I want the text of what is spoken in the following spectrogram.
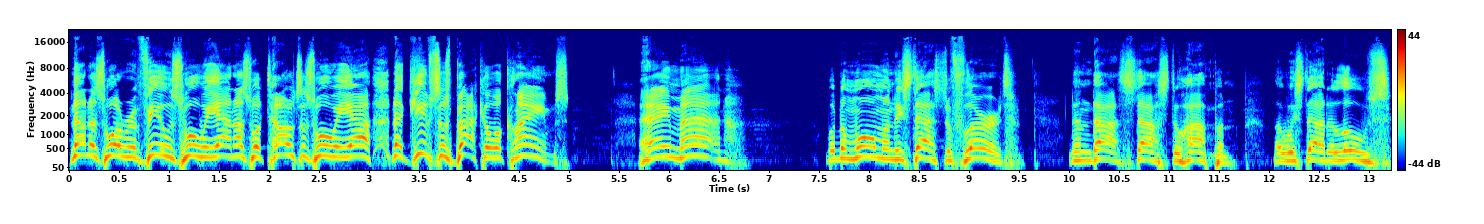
That is what reveals who we are. That's what tells us who we are. That gives us back our claims. Amen. But the moment he starts to flirt, then that starts to happen. That we start to lose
